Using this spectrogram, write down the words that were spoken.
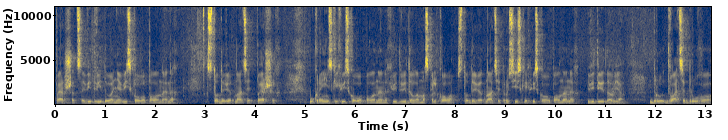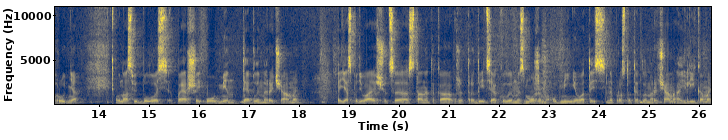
Перше це відвідування військовополонених. 119 перших українських військовополонених відвідала Москалькова, 119 російських військовополонених відвідав я. 22 грудня у нас відбулось перший обмін теплими речами. Я сподіваюся, що це стане така вже традиція, коли ми зможемо обмінюватись не просто теплими речами, а й ліками,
